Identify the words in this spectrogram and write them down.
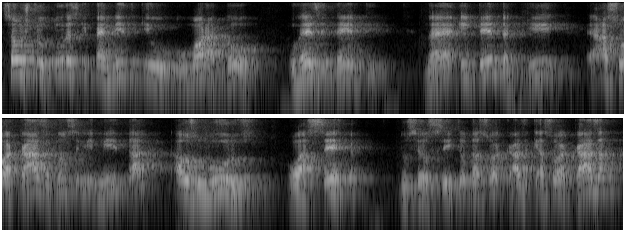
São estruturas que permitem que o, o morador, o residente, né, entenda que a sua casa não se limita aos muros ou à cerca do seu sítio ou da sua casa, que a sua casa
